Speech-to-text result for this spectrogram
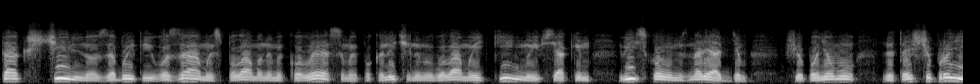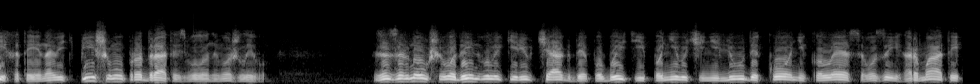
так щільно забитий возами з поламаними колесами, покаліченими волами і кіньми і всяким військовим знаряддям, що по ньому не те що проїхати, і навіть пішому продратись було неможливо. Зазирнувши в один великий рівчак, де побиті й понівечені люди, коні, колеса, вози й гармати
